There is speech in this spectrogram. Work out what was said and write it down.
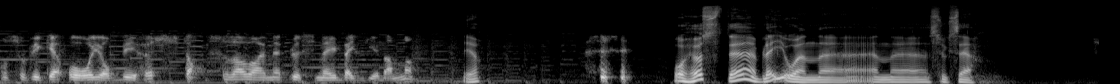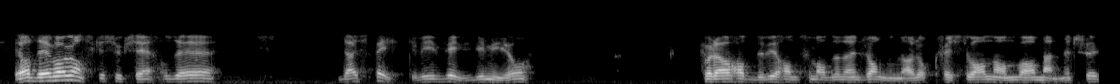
Og så fikk jeg òg jobb i høst, da. Så da var jeg med plutselig med i begge bandene. ja. Og høst, det ble jo en, eh, en eh, suksess. Ja, det var ganske suksess. Og det Der spilte vi veldig mye òg. For da hadde vi han som hadde den Ragnarok-festivalen, han var manager.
